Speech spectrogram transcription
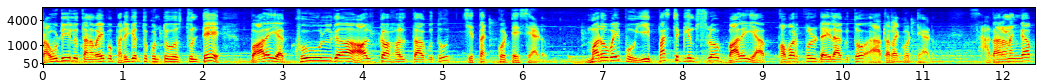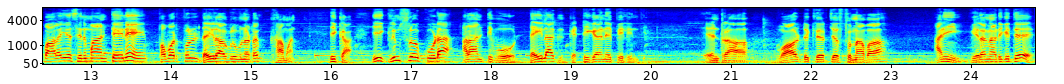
రౌడీలు తన వైపు పరిగెత్తుకుంటూ వస్తుంటే బాలయ్య కూల్గా ఆల్కహాల్ తాగుతూ చితక్కొట్టేశాడు. మరోవైపు ఈ ఫస్ట్ గ్లింప్స్లో బాలయ్య పవర్ఫుల్ డైలాగుతో అదరగొట్టాడు సాధారణంగా బాలయ్య సినిమా అంటేనే పవర్ఫుల్ డైలాగులు ఉండటం కామన్. ఇక ఈ గ్లిమ్స్లో కూడా అలాంటి ఓ డైలాగ్ గట్టిగానే పేలింది. ఏంట్రా వార్ డిక్లేర్ చేస్తున్నావా? అని విలన్ అడిగితే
